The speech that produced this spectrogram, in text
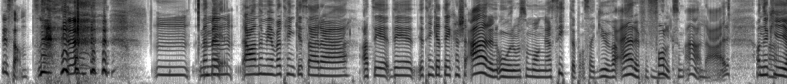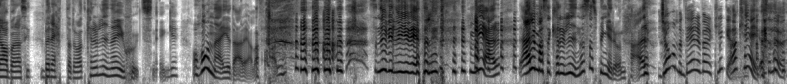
det är sant. Mm, Men, men, det, ja, men jag bara tänker så här, äh, att det, det, jag tänker att det kanske är en oro som många sitter på. Så här, Gud, vad är det för Mm. folk som är Mm. där? Och nu kan ju jag bara sit, berätta då att Carolina är ju sjukt snygg. Och hon är ju där i alla fall. så nu vill vi ju veta lite mer. Det är en massa Carolina som springer runt här. ja, men det är det verkligen. Okej. Absolut.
